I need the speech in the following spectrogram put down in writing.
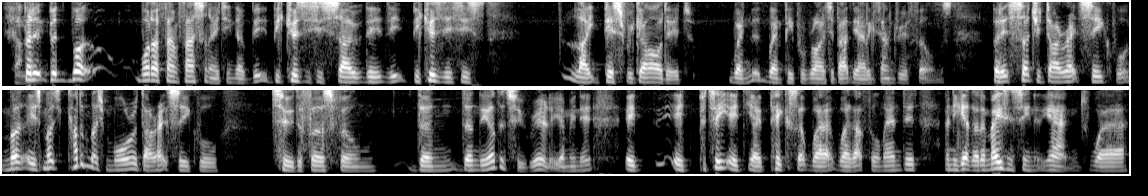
some but but what what I found fascinating though, because this is so the, the because this is like disregarded when when people write about the Alexandria films. But it's such a direct sequel. It's much kind of much more a direct sequel to the first film than than the other two really. I mean, it it it, it you know picks up where, where that film ended, and you get that amazing scene at the end where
